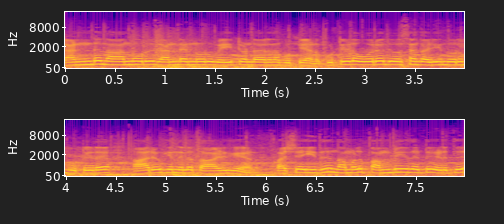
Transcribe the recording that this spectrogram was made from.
രണ്ട് നാനൂറ് രണ്ട് എണ്ണൂറ് വെയിറ്റ് ഉണ്ടായിരുന്ന കുട്ടിയാണ്. കുട്ടിയുടെ ഓരോ ദിവസം കഴിയുന്തോറും കുട്ടിയുടെ ആരോഗ്യനില താഴുകയാണ്. പക്ഷേ ഇത് നമ്മൾ പമ്പ് ചെയ്തിട്ട് എടുത്ത്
